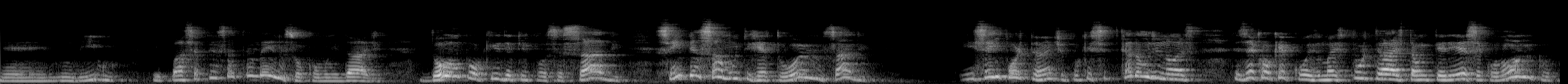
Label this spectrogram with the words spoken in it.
é, umbigo e passe a pensar também na sua comunidade. Doa um pouquinho daquilo que você sabe, sem pensar muito em retorno, sabe? Isso é importante, porque se cada um de nós fizer qualquer coisa, mas por trás está um interesse econômico,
